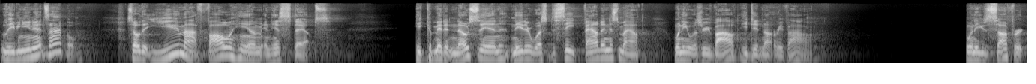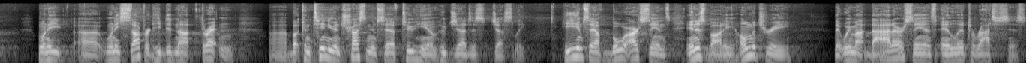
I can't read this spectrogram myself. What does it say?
leaving you an example, so that you might follow him in his steps. He committed no sin, neither was deceit found in his mouth. When he was reviled, he did not revile. When he suffered, when he, uh, when he suffered, he did not threaten, uh, but continue entrusting himself to him who judges justly. He himself bore our sins in his body on the tree that we might die to our sins and live to righteousness.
